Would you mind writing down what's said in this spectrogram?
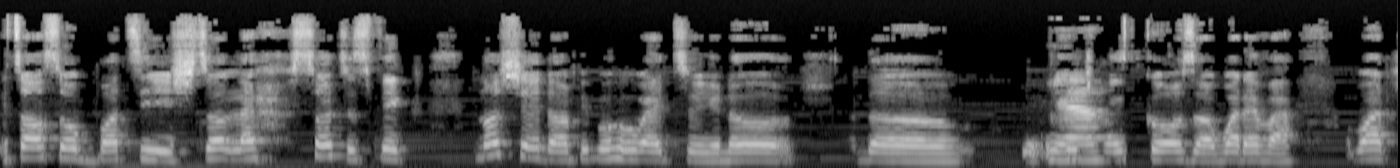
it's also buttish, so like so to speak no shade on people who went to, you know, the yeah. schools or whatever. But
